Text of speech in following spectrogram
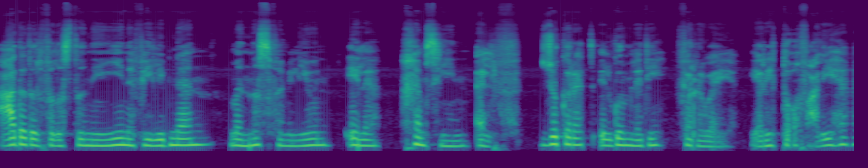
عدد الفلسطينيين في لبنان من نصف مليون إلى خمسين ألف. ذكرت الجملة دي في الرواية. يا ريت تقف عليها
